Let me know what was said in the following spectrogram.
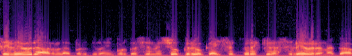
celebrar la apertura de importaciones. Yo creo que hay sectores que la celebran acá,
